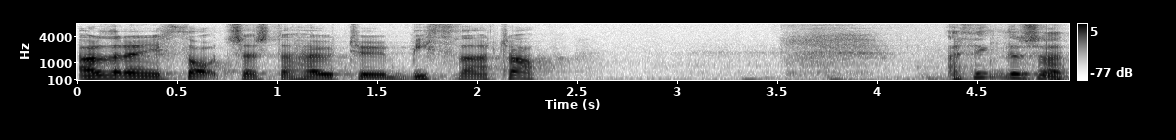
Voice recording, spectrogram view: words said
Are there any thoughts as to how to beef that up? I think there's a,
